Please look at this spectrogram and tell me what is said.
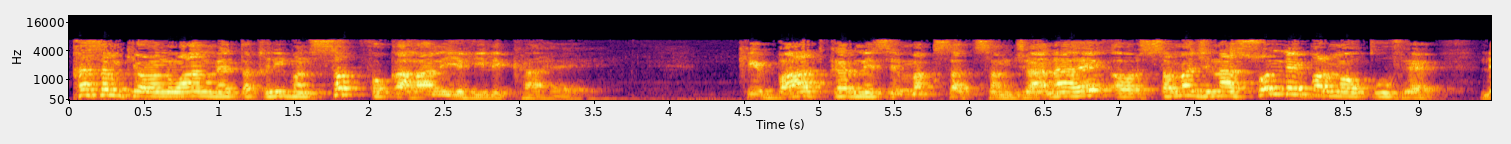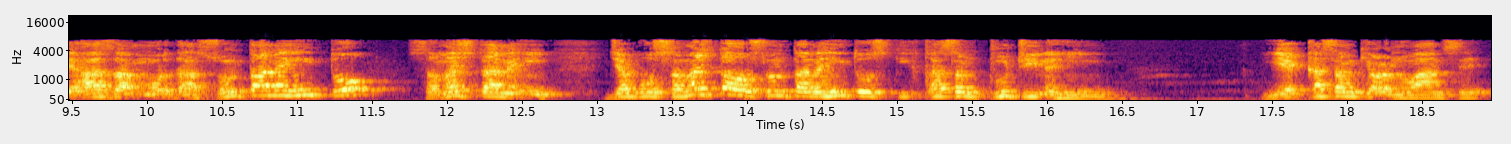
قسم کے عنوان میں تقریباً سب فقہا نے یہی لکھا ہے۔ کہ بات کرنے سے مقصد سمجھانا ہے اور سمجھنا سننے پر موقوف ہے۔ لہذا مردہ سنتا نہیں تو سمجھتا نہیں۔ جب وہ سمجھتا اور سنتا نہیں تو اس کی قسم ٹوٹی نہیں۔ یہ قسم کے عنوان سے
